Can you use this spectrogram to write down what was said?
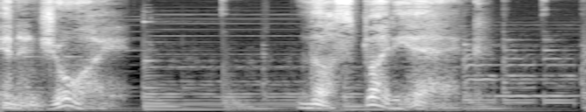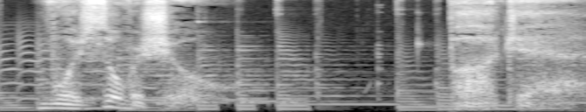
and enjoy the Spidey Hack Voiceover Show Podcast.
